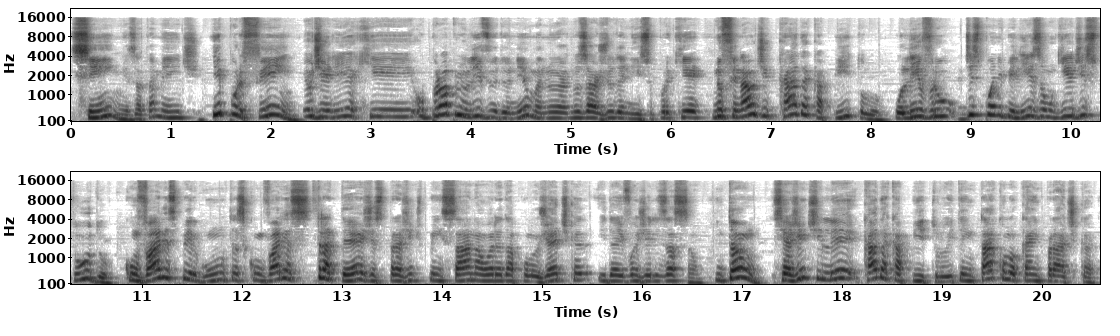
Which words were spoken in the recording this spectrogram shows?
Sim, exatamente. E por fim, eu diria que o próprio livro do Newman nos ajuda nisso, porque no final de cada capítulo, o livro disponibiliza um guia de estudo com várias perguntas, com várias estratégias para a gente pensar na hora da apologética e da evangelização. Então, se a gente lê cada capítulo e tentar colocar em prática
